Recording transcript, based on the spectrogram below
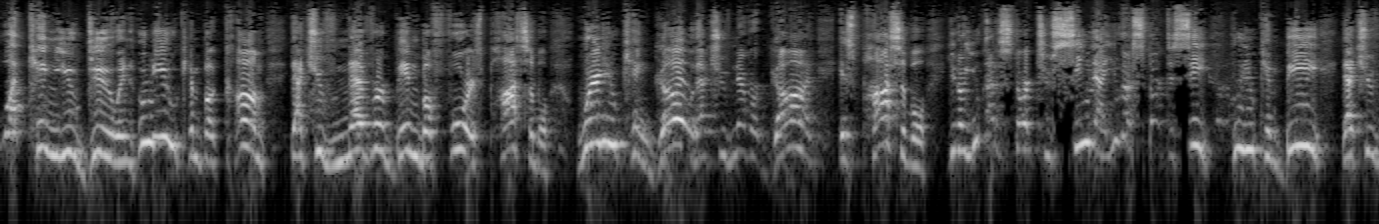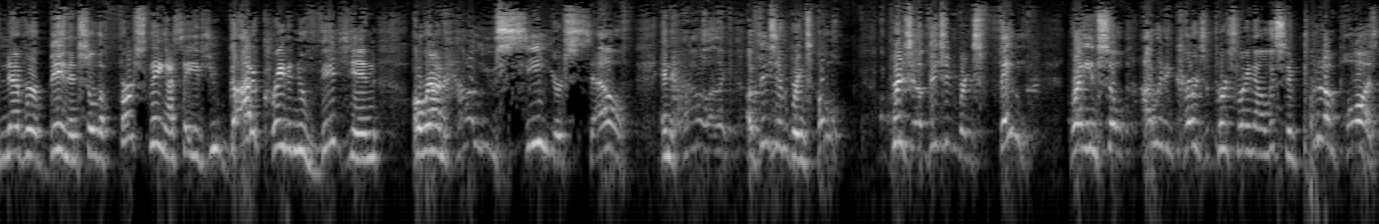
what can you do and who you can become that you've never been before is possible. Where you can go that you've never gone is possible. You know, you got to start to see that. You got to start to see who you can be that you've never been. And so the first thing I say is you got to create a new vision around how you see yourself and how like a vision brings hope. A vision brings faith right? And so I would encourage the person right now listening, put it on pause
